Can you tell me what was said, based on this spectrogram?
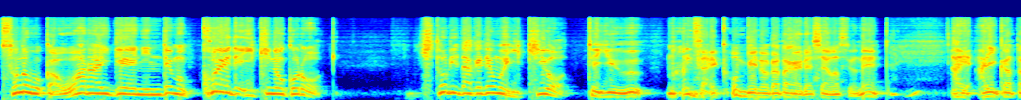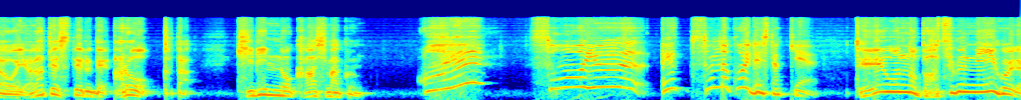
その他、お笑い芸人でも声で生き残ろう。一人だけでも生きようっていう漫才コンビの方がいらっしゃいますよね。はい、相方をやがて捨てるであろう方。キリンの川島くん。あえそういう、え、そんな声でしたっけ？低音の抜群にいい声で。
